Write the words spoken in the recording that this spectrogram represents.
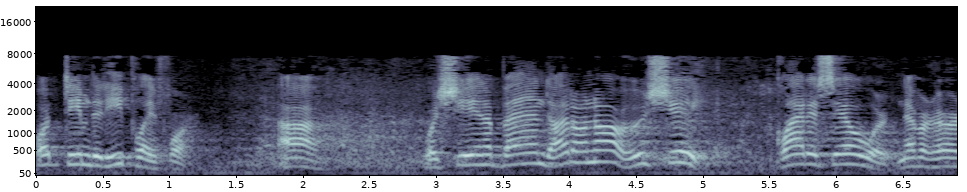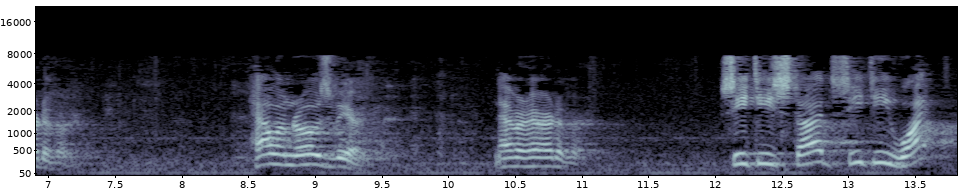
What team did he play for? Ah, was she in a band? I don't know. Who's she? Gladys Aylward. Never heard of her. Helen Roseveare. Never heard of her. C.T. Studd, C.T. what?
